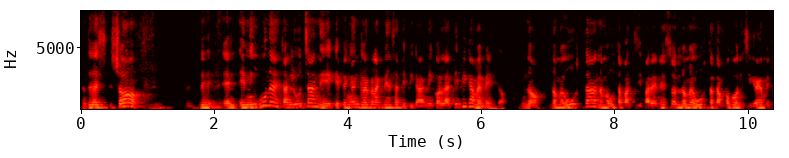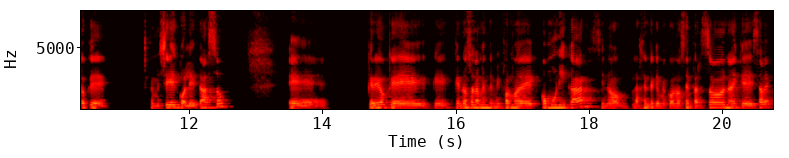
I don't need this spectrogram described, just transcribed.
Entonces, yo en, en, ninguna de estas luchas, ni que tengan que ver con la crianza típica, ni con la típica me meto. No, no me gusta, no me gusta participar en eso, no me gusta tampoco ni siquiera que me toque, que me llegue coletazo. Eh, creo que, que, que, no solamente mi forma de comunicar, sino la gente que me conoce en persona y que sabe,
